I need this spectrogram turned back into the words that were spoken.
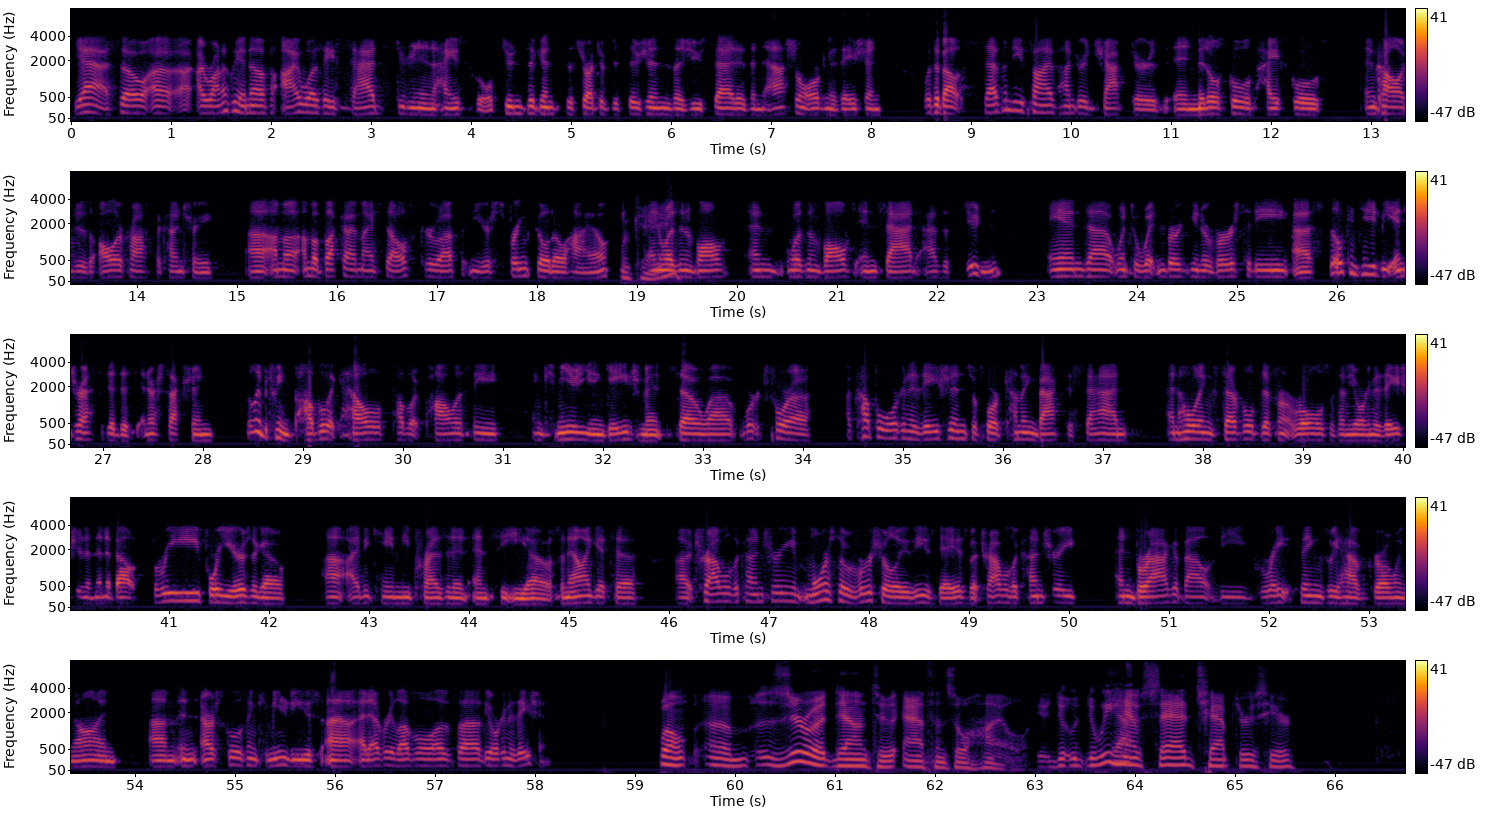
Yeah. So, uh, ironically enough, I was a SADD student in high school. Students Against Destructive Decisions, as you said, is a national organization with about 7,500 chapters in middle schools, high schools, and colleges all across the country. Uh, I'm a I'm a Buckeye myself. Grew up near Springfield, Ohio, Okay. and was involved and was involved in SADD as a student. And uh, went to Wittenberg University. Uh, still continue to be interested at this intersection, really between public health, public policy, and community engagement. So uh, worked for a, a couple organizations before coming back to SADD and holding several different roles within the organization. And then about three, four years ago, uh, I became the president and CEO. So now I get to uh, travel the country, more so virtually these days, but travel the country and brag about the great things we have growing on um, in our schools and communities uh, at every level of uh, the organization. Well, um, zero it down to Athens, Ohio. Do, do we Yeah. have SADD chapters here?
